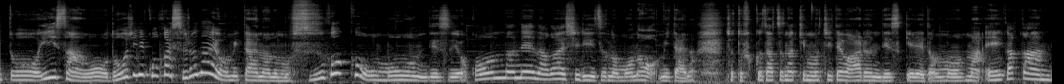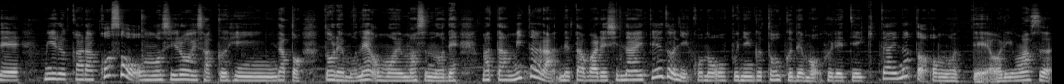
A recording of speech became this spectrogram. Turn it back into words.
ィとイーさんを同時に公開すするなよみたいなのもすごく思うんですよこんなね長いシリーズのものみたいなちょっと複雑な気持ちではあるんですけれども、まあ、映画館で見るからこそ面白い作品だとどれもね思いますのでまた見たらネタバレしない程度にこのオープニングトークでも触れていきたいなと思っております。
